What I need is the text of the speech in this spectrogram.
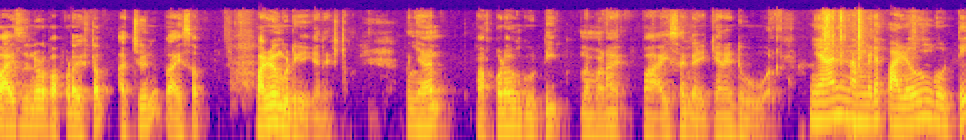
പായസത്തിനോട് പപ്പടം ഇഷ്ടം. അച്ചുവിന് പായസം പഴവും കൂട്ടി കഴിക്കാനാണ് ഇഷ്ടം. അപ്പം ഞാൻ പപ്പടവും കൂട്ടി നമ്മുടെ പായസം കഴിക്കാനായിട്ട് പോവുകയാണ് ഞാൻ നമ്മുടെ പഴവും കൂട്ടി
